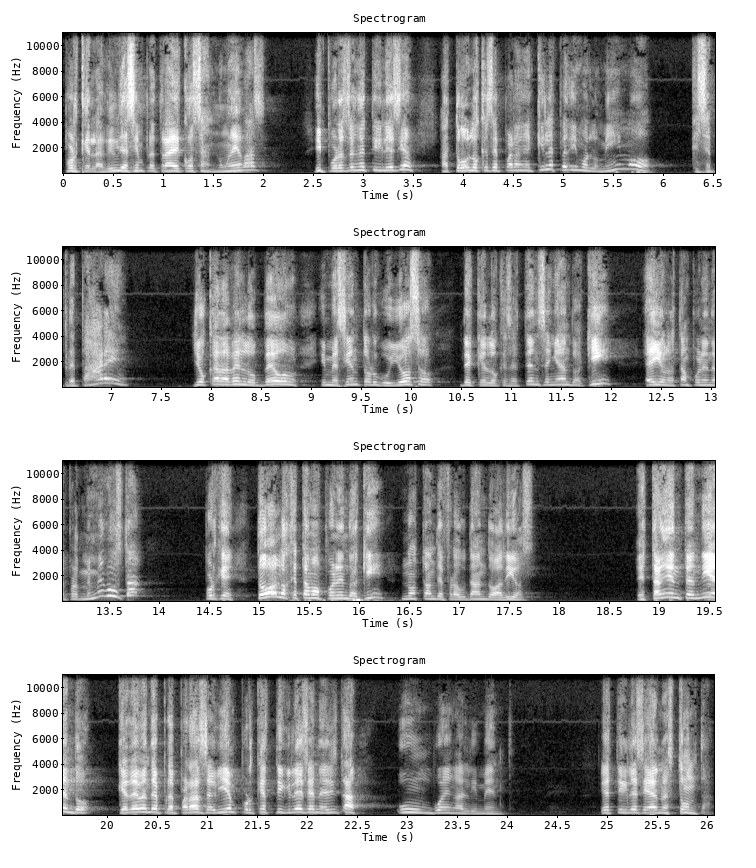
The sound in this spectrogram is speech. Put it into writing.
Porque la Biblia siempre trae cosas nuevas. Y por eso en esta iglesia, a todos los que se paran aquí les pedimos lo mismo, que se preparen. Yo cada vez los veo y me siento orgulloso de que lo que se está enseñando aquí, ellos lo están poniendo. Pero a mí me gusta, porque todos los que estamos poniendo aquí no están defraudando a Dios. Están entendiendo que deben de prepararse bien porque esta iglesia necesita un buen alimento. Esta iglesia ya no es tonta.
